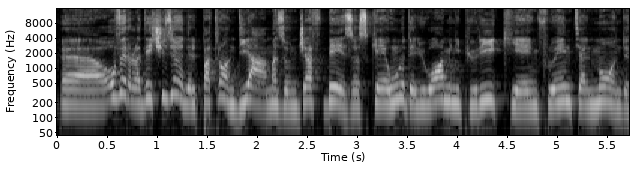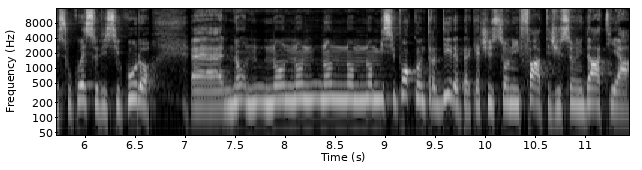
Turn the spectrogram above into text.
eh, ovvero la decisione del patron di Amazon, Jeff Bezos, che è uno degli uomini più ricchi e influenti al mondo e su questo di sicuro eh, non, non, non, non, mi si può contraddire perché ci sono i fatti, ci sono i dati a,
